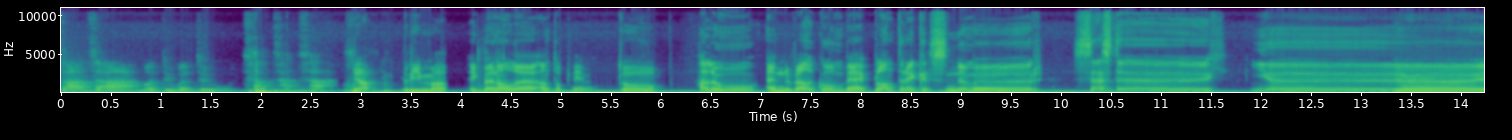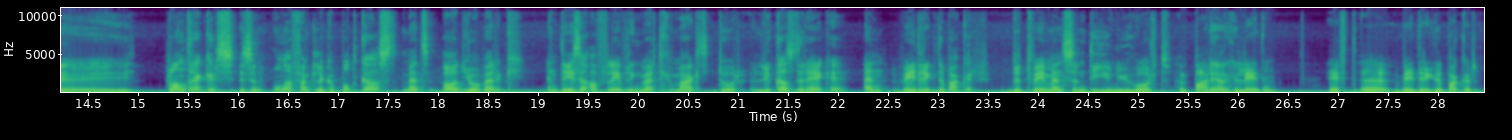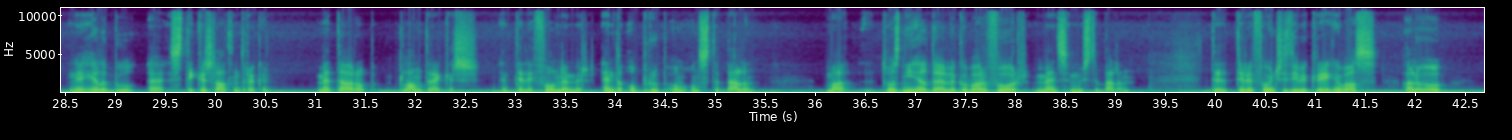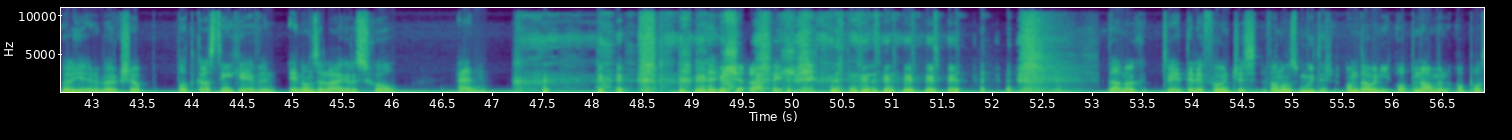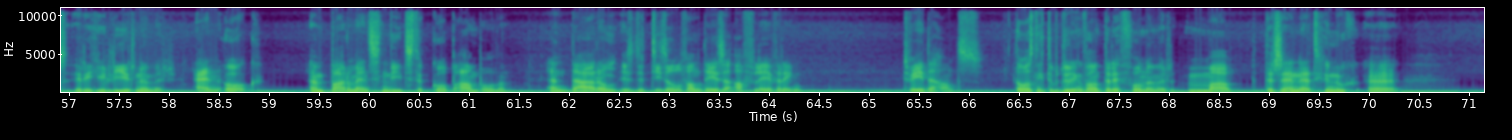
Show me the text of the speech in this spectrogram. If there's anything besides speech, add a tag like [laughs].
Ta, ta. One, two, one, two. Ta, ta, ta. Ja, prima. Ik ben al eh, aan het opnemen. Top. Hallo en welkom bij Plantrekkers nummer 60. Yay! Yay. Plantrekkers is een onafhankelijke podcast met audiowerk. En deze aflevering werd gemaakt door Lucas de Rijke en Wederik de Bakker. De twee mensen die je nu hoort. Een paar jaar geleden heeft eh Wederik de Bakker een heleboel eh, stickers laten drukken. Met daarop plantrekkers, een telefoonnummer en de oproep om ons te bellen. Maar het was niet heel duidelijk waarvoor mensen moesten bellen. De telefoontjes die we kregen was... Hallo, wil je een workshop podcasting geven in onze lagere school? En... [laughs] [laughs] Grappig. [laughs] Dan nog twee telefoontjes van ons moeder, omdat we niet opnamen op ons regulier nummer. En ook een paar mensen die iets te koop aanboden. En daarom is de titel van deze aflevering Tweedehands. Dat was niet de bedoeling van het telefoonnummer, maar er zijn net genoeg eh,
